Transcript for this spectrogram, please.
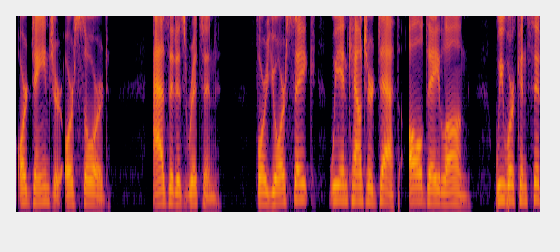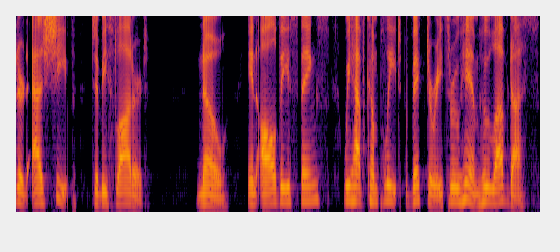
or danger, or sword? As it is written, For your sake we encounter death all day long. We were considered as sheep to be slaughtered. No, in all these things we have complete victory through him who loved us.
